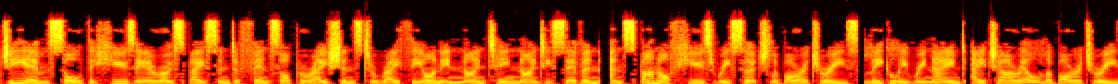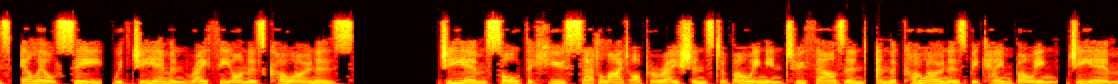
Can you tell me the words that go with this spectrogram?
GM sold the Hughes Aerospace and Defense operations to Raytheon in 1997, and spun off Hughes Research Laboratories legally renamed HRL Laboratories, LLC, with GM and Raytheon as co-owners. GM sold the Hughes satellite operations to Boeing in 2000, and the co-owners became Boeing, GM,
